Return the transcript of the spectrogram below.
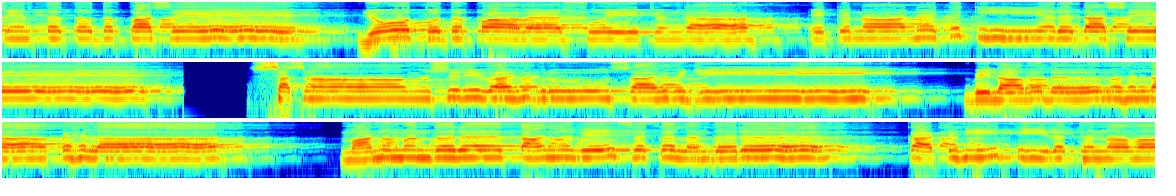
ਚਿੰਤ ਤੁਧ ਪਾਸੇ। ਜੋ ਤੁਧ ਪਾਵੈ ਸੋਈ ਚੰਗਾ, ਇਕ ਨਾਨਕ ਕੀ ਅਰਦਾਸੇ। ਸਤਨਾਮ ਸ੍ਰੀ ਵਾਹਿਗੁਰੂ ਸਾਹਿਬ ਜੀ। ਬਿਲਾਵਲ ਮਹਲਾ ਪਹਿਲਾ। ਮਨ ਮੰਦਰ, ਤਨ ਵੇ ਸਕਲੰਦਰ ਘਟ ਹੀ ਤੀਰਥ ਨਵਾ।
